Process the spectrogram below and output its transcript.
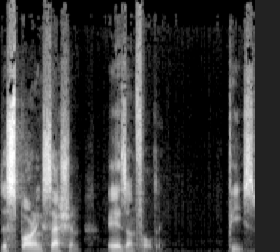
the sparring session is unfolding. Peace.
